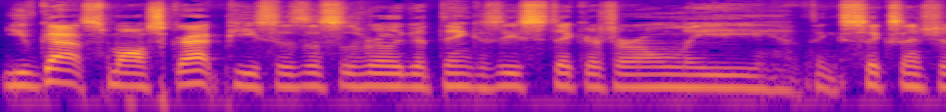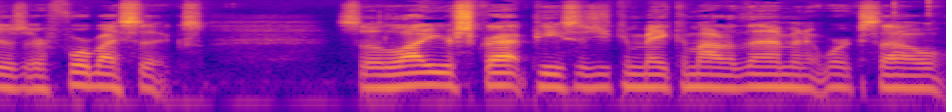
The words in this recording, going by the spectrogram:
you've got small scrap pieces, this is a really good thing because these stickers are only, I think, six inches or four by six. So a lot of your scrap pieces, you can make them out of them and it works out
